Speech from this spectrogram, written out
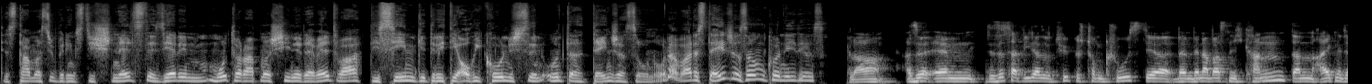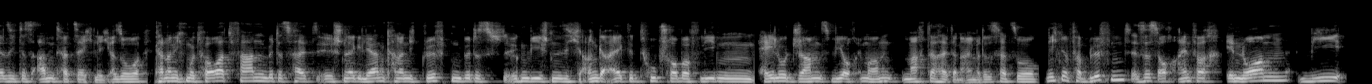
das damals übrigens die schnellste Serien Motorradmaschine der Welt war, die Szenen gedreht, die auch ikonisch sind unter Danger Zone, oder? War das Danger Zone, Cornelius? Klar. Also ähm, das ist halt wieder so typisch Tom Cruise, der, wenn, wenn er was nicht kann, dann eignet er sich das an tatsächlich. Also kann er nicht Motorrad fahren, wird es halt äh, schnell gelernt, kann er nicht driften, wird es irgendwie schnell sich angeeignet, Hubschrauber fliegen, Halo-Jumps, wie auch immer, macht er halt dann einfach. Das ist halt so nicht nur verblüffend, es ist auch einfach enorm, wie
